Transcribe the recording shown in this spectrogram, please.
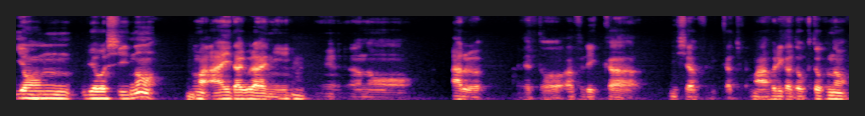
4拍子の、まあ、間ぐらいに、うん。えあの、ある、えっ、と、アフリカ、西アフリカっていうか、まあ、アフリカ独特の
